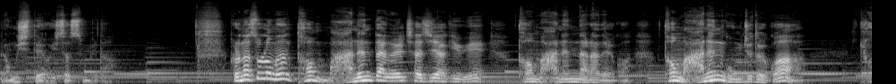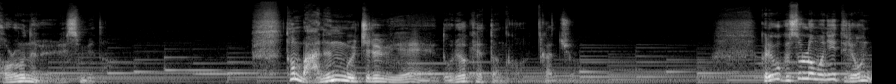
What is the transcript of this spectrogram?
명시되어 있었습니다. 그러나 솔로몬은 더 많은 땅을 차지하기 위해 더 많은 나라들과 더 많은 공주들과 결혼을 했습니다. 더 많은 물질을 위해 노력했던 것 같죠. 그리고 그 솔로몬이 들여온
